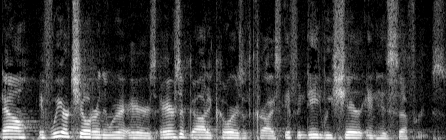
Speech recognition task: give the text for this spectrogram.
Now, if we are children, then we are heirs, heirs of God and co heirs with Christ, if indeed we share in his sufferings,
